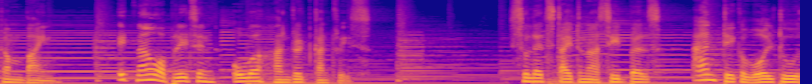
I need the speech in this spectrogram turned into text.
combined. It now operates in over 100 countries. So let's tighten our seatbelts and take a world tour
